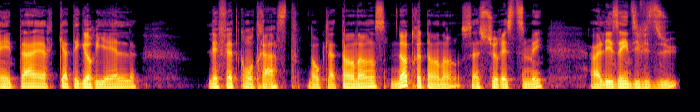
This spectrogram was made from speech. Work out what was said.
intercatégorielle, l'effet de contraste. Donc, la tendance, notre tendance à surestimer euh, les individus,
